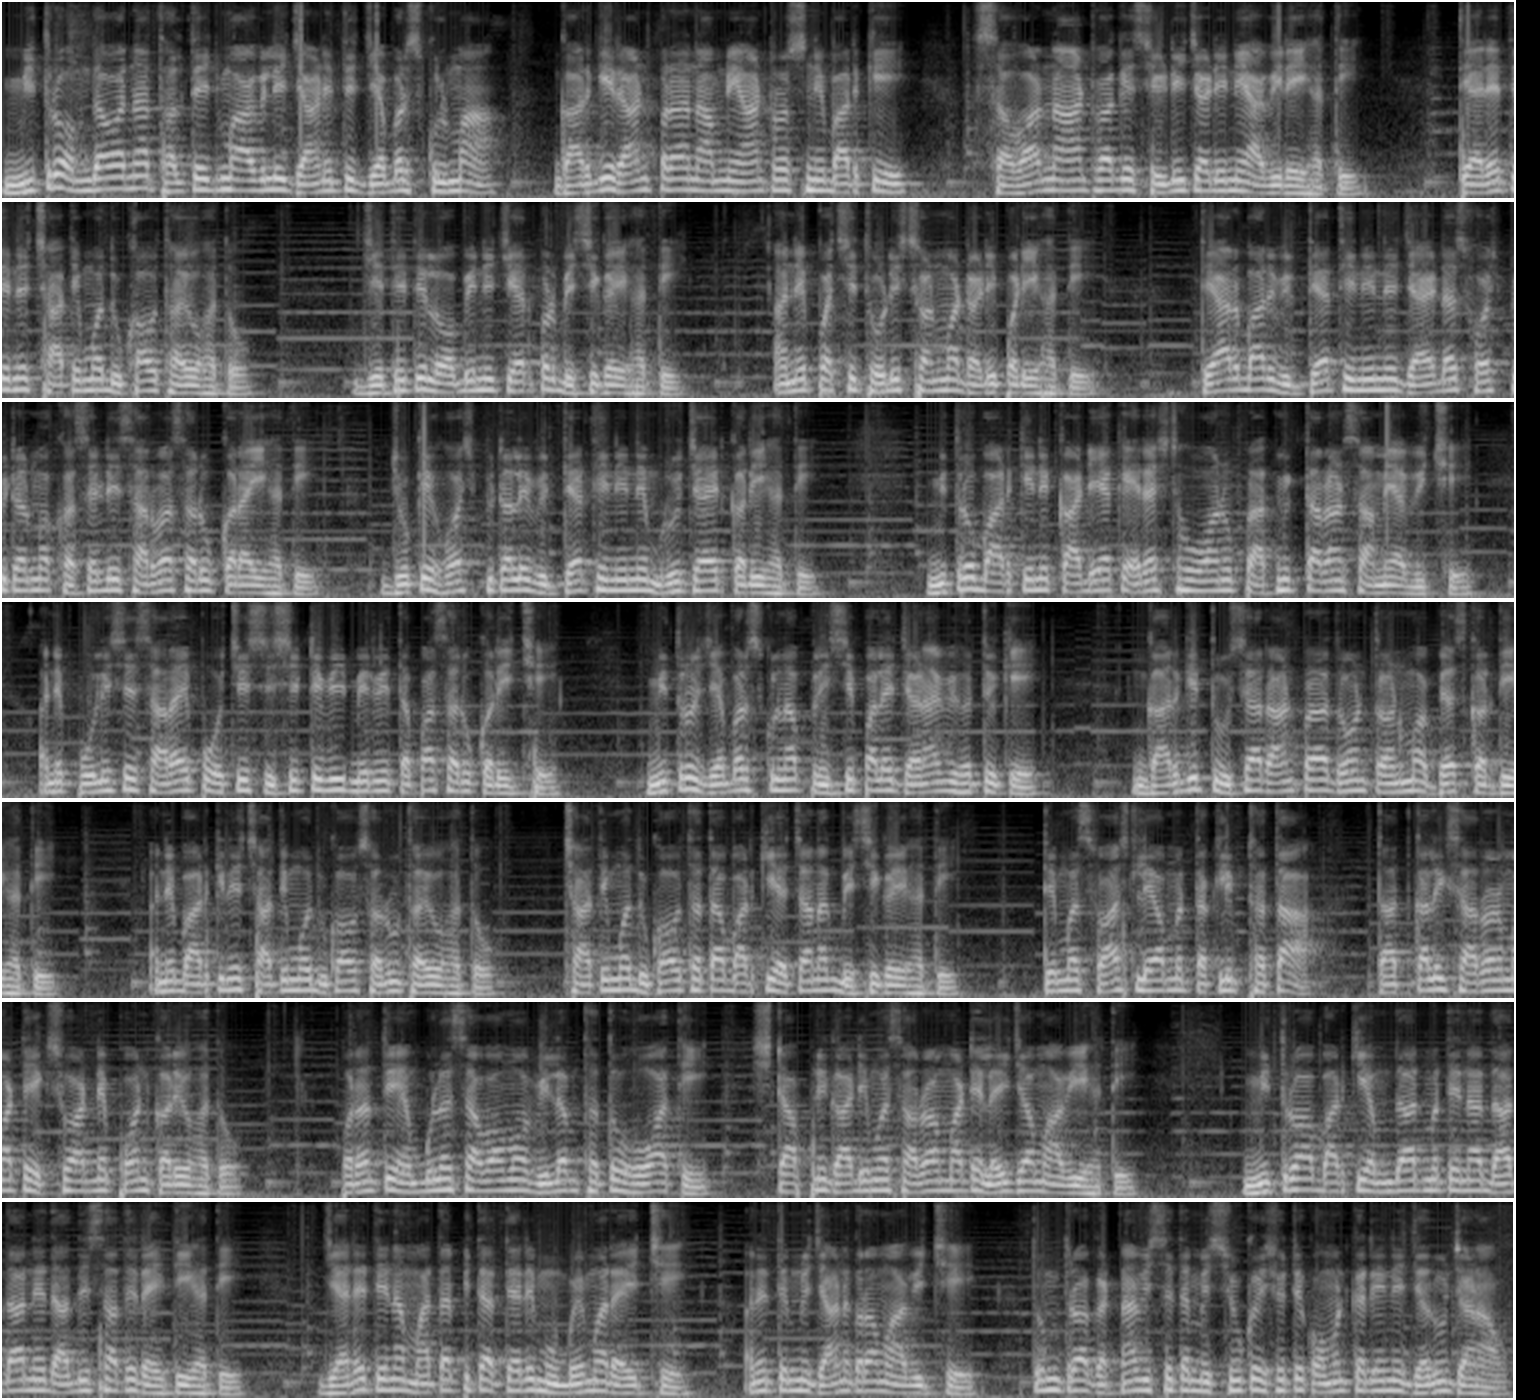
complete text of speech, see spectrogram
મિત્રો, અમદાવાદના થલતેજમાં આવેલી જાણીતી જેબર સ્કૂલમાં ગાર્ગી રાણપરા નામની આઠ વર્ષની બાળકી સવારના આઠ વાગે સીડી ચડીને આવી રહી હતી. ત્યારે તેને છાતીમાં દુખાવો થયો હતો, જેથી તે લોબીની ચેર પર બેસી ગઈ હતી અને પછી થોડી ક્ષણમાં ઢળી પડી હતી. ત્યારબાદ વિદ્યાર્થિનીને જાયડસ હોસ્પિટલમાં ખસેડી સારવાર શરૂ કરાઈ હતી જોકે હોસ્પિટલે વિદ્યાર્થિનીને મૃત જાહેર કરી હતી. મિત્રો, બાળકીને કાર્ડિયાક એરેસ્ટ હોવાનું પ્રાથમિક તારણ સામે આવ્યું છે. અને પોલીસે શાળાએ પહોંચી સીસીટીવી મેળવી તપાસ શરૂ કરી છે. મિત્રો, જેબર સ્કૂલના પ્રિન્સિપાલે જણાવ્યું હતું કે, ગાર્ગી તુષાર રાણપરા ધોરણ ત્રણમાં અભ્યાસ કરતી હતી અને બાળકીને છાતીમાં દુખાવો શરૂ થયો હતો. છાતીમાં દુખાવો થતાં બાળકી અચાનક બેસી ગઈ હતી. તેમજ શ્વાસ લેવામાં તકલીફ થતાં તાત્કાલિક સારવાર માટે એકસો આઠને ફોન કર્યો હતો. પરંતુ એમ્બ્યુલન્સ આવવામાં વિલંબ થતો હોવાથી સ્ટાફની ગાડીમાં સારવાર માટે લઈ જવામાં આવી હતી. મિત્રો, આ બાળકી અમદાવાદમાં તેના દાદા અને દાદી સાથે રહેતી હતી. જ્યારે તેના માતા પિતા અત્યારે મુંબઈમાં રહે છે અને તેમને જાણ કરવામાં આવી છે. તો મિત્રો, આ ઘટના વિશે તમે શું કહીશું તે કોમેન્ટ કરીને જરૂર જણાવો.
